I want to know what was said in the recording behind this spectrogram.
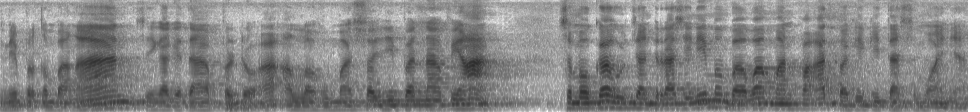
ini perkembangan sehingga kita berdoa Allahumma sayyiban nafi'a. Semoga hujan deras ini membawa manfaat bagi kita semuanya.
